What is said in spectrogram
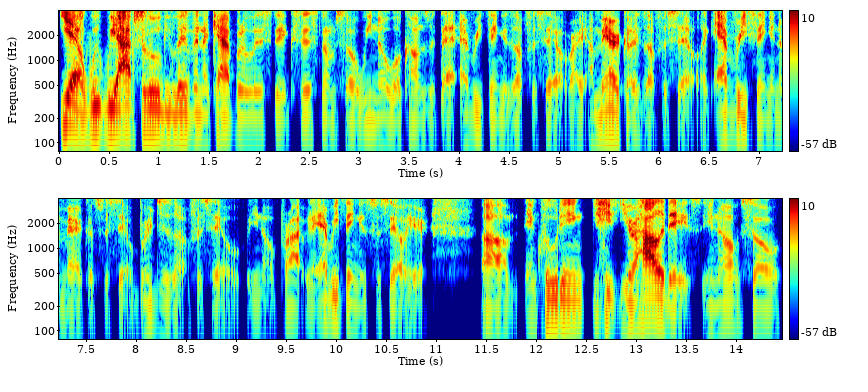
yeah we, we absolutely live in a capitalistic system so we know what comes with that everything is up for sale right america is up for sale like everything in america is for sale bridges up for sale you know pro- everything is for sale here um, including your holidays, you know. So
